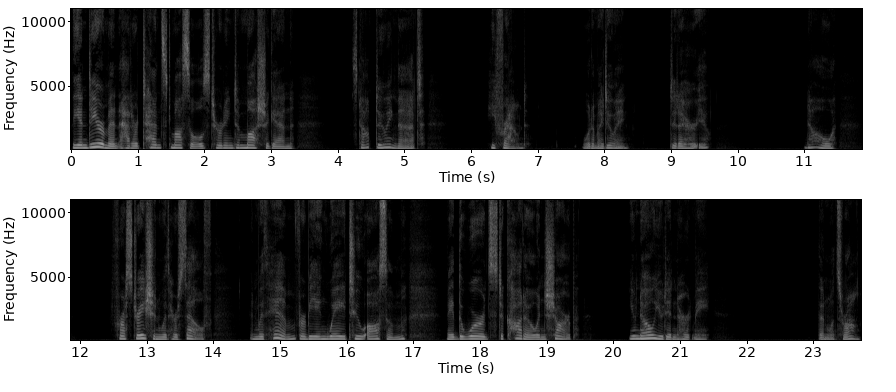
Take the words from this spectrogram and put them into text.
The endearment had her tensed muscles turning to mush again. Stop doing that. He frowned. What am I doing? Did I hurt you? No. Frustration with herself, and with him for being way too awesome, made the words staccato and sharp. You know you didn't hurt me. Then what's wrong?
